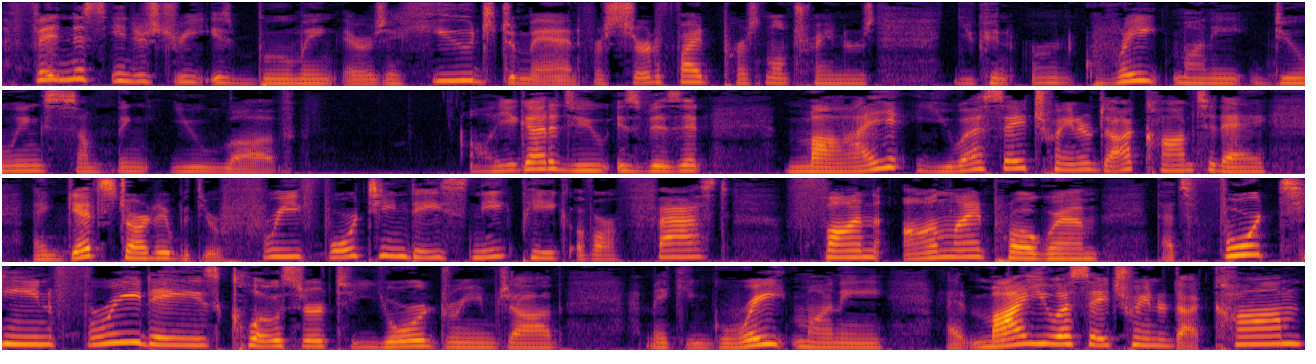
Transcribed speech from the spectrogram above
The fitness industry is booming. There is a huge demand for certified personal trainers. You can earn great money doing something you love. All you got to do is visit myusatrainer.com today and get started with your free 14-day sneak peek of our fast, fun online program that's 14 free days closer to your dream job making great money at myusatrainer.com.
